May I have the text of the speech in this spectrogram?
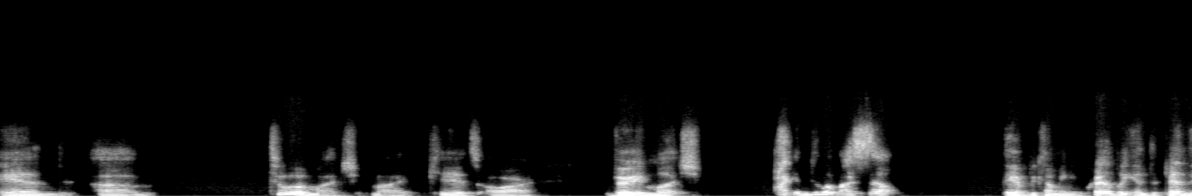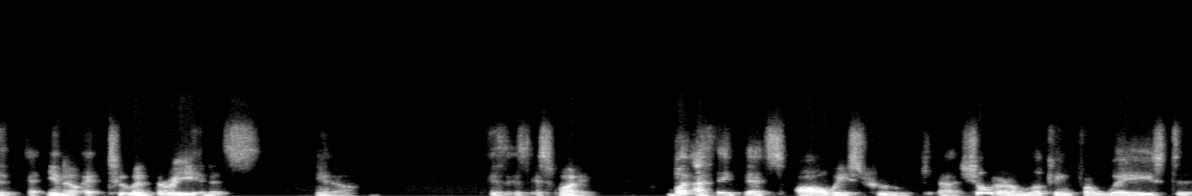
and um, two of my, my kids are very much, I can do it myself. They're becoming incredibly independent, at, you know, at two and three, and it's you know, it's, it's, it's funny. But I think that's always true. Uh, children are looking for ways to,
